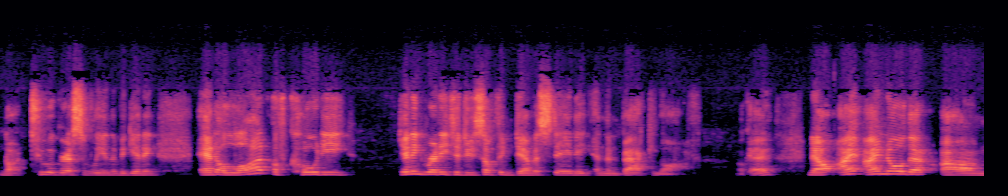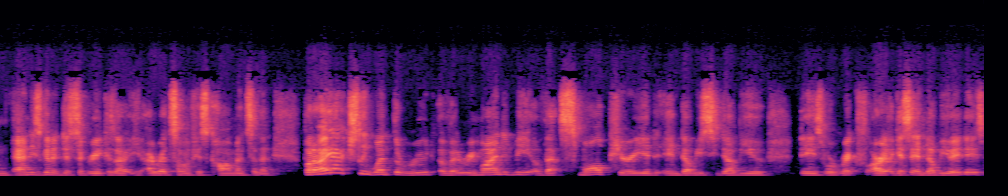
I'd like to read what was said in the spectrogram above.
not too aggressively in the beginning, and a lot of Cody getting ready to do something devastating and then backing off. Okay. Now I, I know that um, Andy's going to disagree because I, I read some of his comments and then, but I actually went the route of it reminded me of that small period in WCW days where Rick, or I guess NWA days,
